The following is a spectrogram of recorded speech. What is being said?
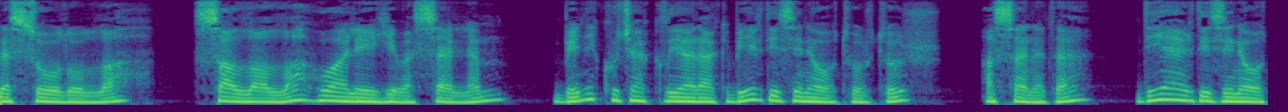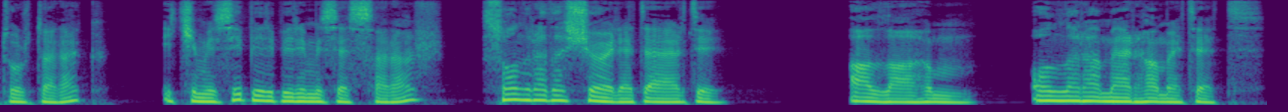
Resulullah sallallahu aleyhi ve sellem beni kucaklayarak bir dizine oturtur, Hasan'ı da diğer dizine oturtarak ikimizi birbirimize sarar, sonra da şöyle derdi. Allah'ım onlara merhamet et.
